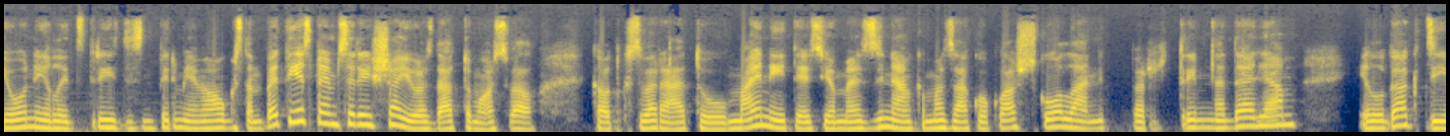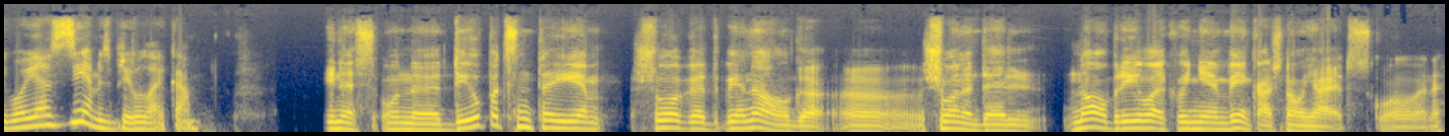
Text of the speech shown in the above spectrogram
jūnija līdz 31. augustam. Bet iespējams arī šajos datumos vēl kaut kas varētu mainīties, jo mēs zinām, ka mazāko klašu skolēni par trim nedēļām ilgāk dzīvojās ziemas brīvlaikā. Ines, un eh, 12. šogad vienalga, eh, šonadēļ nav brīvlaika, viņiem vienkārši nav jāiet uz skolu, vai ne?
